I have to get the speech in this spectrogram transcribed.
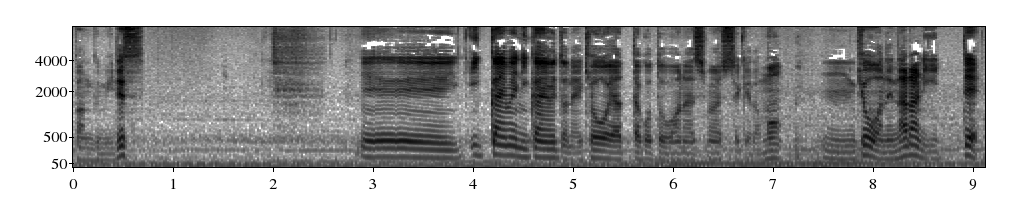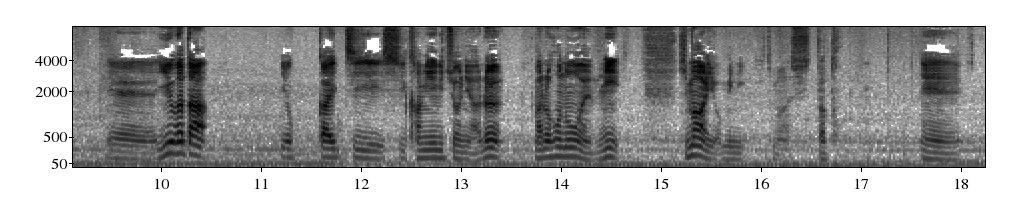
番組です。えー、1回目、2回目とね、今日やったことをお話しましたけども、うん、今日はね、奈良に行って、えー、夕方、四日市市上海町にある丸穂農園にひまわりを見に行きましたと。えー、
